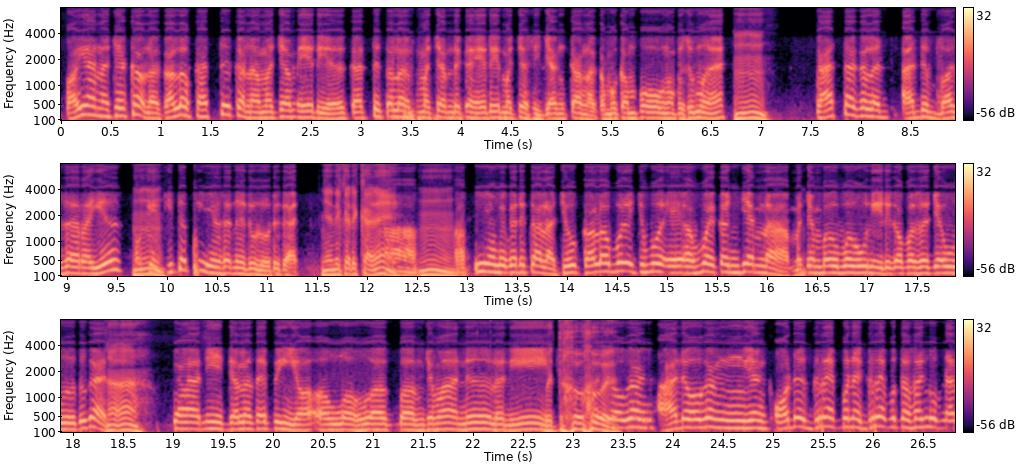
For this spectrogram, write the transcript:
Payah nak cakap lah Kalau katakanlah macam area Katakanlah hmm. macam dekat area Macam si Jangkang lah Kampung-kampung apa semua eh hmm. Kata kalau ada bazar raya hmm. Okey kita pergi yang sana dulu dekat. Yang dekat-dekat eh? Ha. hmm. Tapi yang dekat-dekat lah. Cuk, Kalau boleh cuba eh, avoidkan jam lah. Macam baru-baru ni Dekat pasar Jawa tu kan? Ha. Kan ni jalan Taiping Ya Allah Akbar Macam mana lah ni. Betul. Ada orang Ada orang yang order grab pun Grab pun tak sanggup nak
